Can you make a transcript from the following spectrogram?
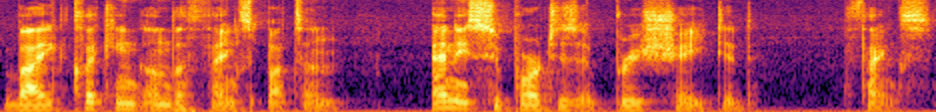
by clicking on the thanks button. Any support is appreciated. Thanks.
